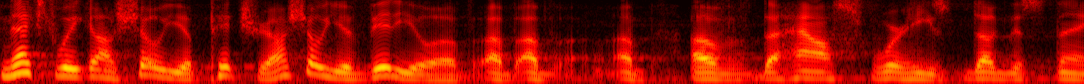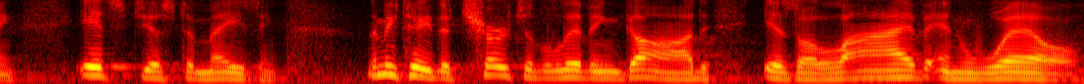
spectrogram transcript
next week, I'll show you a picture. I'll show you a video of, of, of, of, of the house where he's dug this thing. It's just amazing. Let me tell you, the church of the living God is alive and well.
